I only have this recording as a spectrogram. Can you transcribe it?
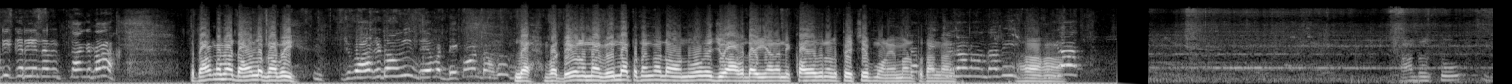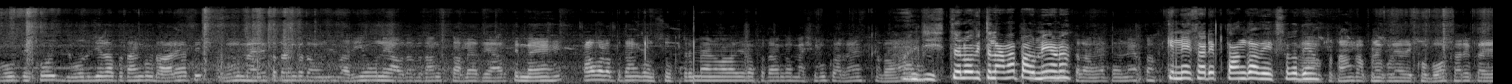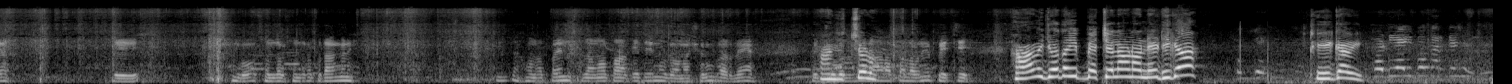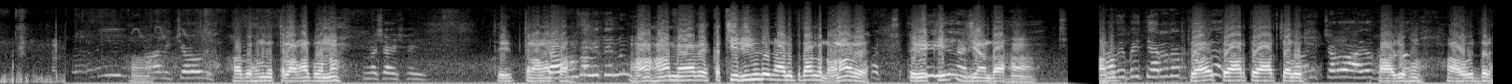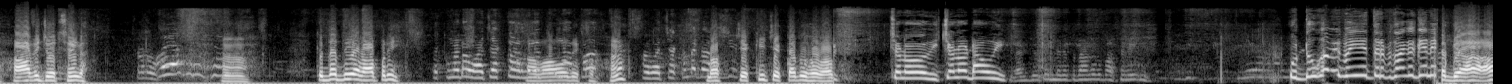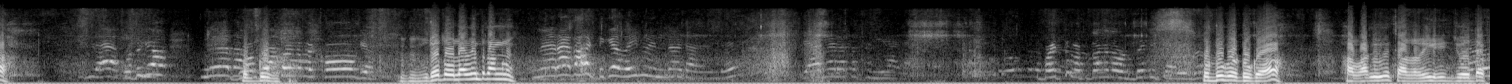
ਕੀ ਕਰੀ ਇਹਨਾਂ ਵੀ ਪਤੰਗ ਦਾ ਪਤੰਗ ਮੈਂ ਡਾਉਣ ਲੱਗਾ ਬਈ ਜਵਾਕ ਡਾਉਂਦੇ ਹੁੰਦੇ ਆ, ਵੱਡੇ ਕੌਣ ਡਾਉਂਦੇ ਲੈ ਵੱਡੇ ਹੁਣ ਮੈਂ ਵਿਹਲਾ ਪਤੰਗਾਂ ਡਾਉਣ ਨੂੰ ਹੋਵੇ ਜਵਾਕ ਡਾਈ ਜਾਂਦਾ ਨਿੱਕਾ ਜਿਹਾ ਉਹਦੇ ਨਾਲ ਪੇਚੇ ਪਾਉਣੇ ਮੈਨੂੰ ਪਤੰਗਾਂ ਦੇ। ਵੀ ਹਾਂ, ਹਾਂ। ਠੀਕ ਆ? ਹਾਂ ਦੋਸਤੋ ਉਹ ਦੇਖੋ ਜੋਤ ਜਿਹੜਾ ਪਤੰਗ ਉਡਾ ਰਿਹਾ ਤੇ ਹੁਣ ਮੇਰੇ ਪਤੰਗ ਉਡਾਉਣ ਦੀ ਵਾਰੀ ਹੈ ਉਹਨੇ ਆਪਦਾ ਪਤੰਗ ਕਰ ਲਿਆ ਤਿਆਰ ਤੇ ਮੈਂ ਇਹ ਆਹ ਵਾਲਾ ਪਤੰਗ ਹੁਣ ਸੁਪਰਮੈਨ ਵਾਲਾ ਜਿਹੜਾ ਪਤੰਗ ਆ ਮੈਂ ਸ਼ੁਰੂ ਕਰ ਰਿਹਾ ਉਡਾਉਣਾ ਹਾਂਜੀ ਚਲੋ ਵੀ ਤਲਾਵਾ ਪਾਉਨੇ ਹਣ ਤਲਾਵਾਂ ਪਾਉਨੇ ਆਪਾਂ। ਕਿੰਨੇ ਸਾਰੇ ਪਤੰਗ ਆ ਵੇਖ ਸਕਦੇ ਹੋ। ਪਤੰਗ ਆਪਣੇ ਕੋਲੇ ਦੇਖੋ ਬਹੁਤ ਸਾਰੇ ਪਏ ਆ। ਤੇ ਬਹੁਤ ਸੁੰਦਰ ਸੁੰਦਰ ਪਤੰਗ ਨੇ। ਠੀਕ ਹੈ ਹੁਣ ਆਪਾਂ ਇਹਨੂੰ ਤਲਾਵਾਂ ਪਾ ਕੇ ਤੇ ਇਹਨੂੰ ਉਡਾਉਣਾ ਸ਼ੁਰੂ ਕਰਦੇ ਆ ਹਾਂਜੀ, ਚਲੋ। ਆਪਾਂ ਲਾਉਣੇ ਪੇਚੇ। ਹਾਂ ਵੀ ਜੋ ਤਾਂ ਪੇਚੇ ਲਾਉਣਾ ਨੇ ਠੀਕ ਆ? ਠੀਕ ਆ ਵੀ। ਹਾਂ। ਹਾਂ ਵੀ ਚਲੋ ਵੀ। ਆ ਵੇ ਹੁਣ ਮੈਂ ਤਲਾਵਾਂ ਪਾਉਣਾ। ਅੱਛਾ ਅੱਛਾ ਜੀ। ਤੇ ਤਲਾਵਾਂ ਪਾ ਆਉਂਦਾ ਵੀ ਤੈਨੂੰ? ਹਾਂ ਹਾਂ ਮੈਂ ਵੇ ਕੱਚੀ ਰੀਲ ਦੇ ਨਾਲ ਹੀ ਪਤੰਗ ਲਾਉਣਾ ਵੇ। ਤੇ ਵੇਖੀ? ਜਾਂਦਾ ਹਾਂ। ਹਾਂ ਵੀ ਬਈ ਤੇਰਾ ਤਾਂ ਤਿਆਰ ਤਿਆਰ ਤਿਆਰ ਚਲੋ। ਚਲੋ ਆਇਓ ਆ ਜਾਓ ਹੁਣ ਆਓ ਇੱਧਰ। ਆ ਵੀ ਜੋਤ ਸਿੰਘ। ਚਲੋ। ਹਾਂ। ਕਿੱਧਰ ਦੀ ਹਵਾ ਆਪਣੀ? ਇੱਕ ਮਿੰਟ ਹਵਾ ਚੈੱਕ ਕਰ ਲੈ ਹਵਾ ਉਹ ਦੇਖੋ ਹੈ? ਹਵਾ ਚੈੱਕ ਨਾ ਕਰ ਬਸ ਚੈੱਕ ਹੀ ਚੈੱਕਾ ਤੂੰ ਹਵਾ। ਚਲੋ ਵੀ ਚਲੋ ਡਾਓ ਵੀ। ਮੇਰੇ ਪਤੰਗ ਦੇ ਪਾਸੇ ਨਹੀਂ ਉੱਡੂਗਾ ਵੀ ਬਈ ਇੱਧਰ ਪਤੰਗ ਕਿਨੇ ਗਿਆ ਉੱਡ ਗਿਆ ਮੇਰਾ ਉੱਡੂ। ਪਤੰਗ ਵੇਖੋ ਹੋ ਗਿਆ ਜੋ ਤੋਲਾ ਨਹੀਂ ਪਤੰਗ ਨੂੰ। ਮੇਰਾ ਤਾਂ ਹਟ ਗਿਆ ਬਈ ਮੈਨੂੰ ਤਾਂ ਡਰਨ ਦੇ। ਯਾਰ ਮੇਰਾ ਤਾਂ ਥੱਲੇ ਆ। ਗਿਆ ਬਈ ਤੇਰਾ ਪਤੰਗ ਤਾਂ ਉੱਡਦੇ ਨਹੀਂ ਚਾਹੀਦਾ ਉੱਡੂ ਉੱਡੂਗਾ ਹਵਾ ਨਹੀਂ ਨਾ ਚੱਲ ਰਹੀ ਜੋ ਦਾ।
